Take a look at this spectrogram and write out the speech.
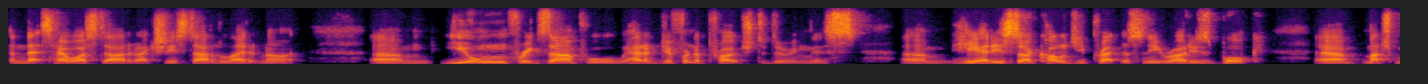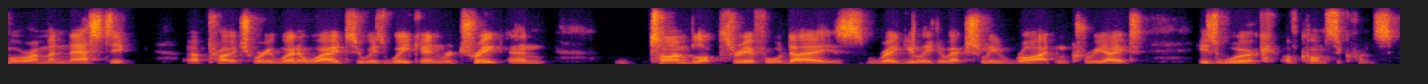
and that's how I started. Actually, I started late at night. Um, Jung, for example, had a different approach to doing this. Um, he had his psychology practice and he wrote his book, um, much more a monastic approach where he went away to his weekend retreat and time blocked three or four days regularly to actually write and create his work of consequence.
